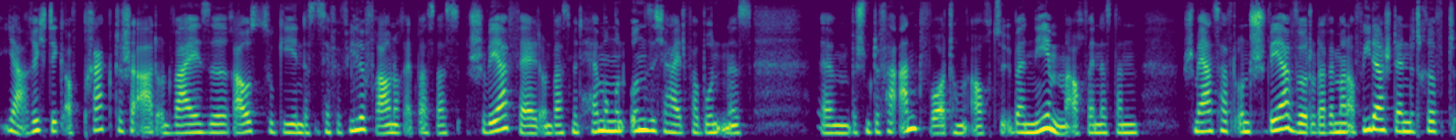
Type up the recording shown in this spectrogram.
ja, richtig auf praktische Art und Weise rauszugehen. Das ist ja für viele Frauen noch etwas, was schwer fällt und was mit Hemmung und Unsicherheit verbunden ist, ähm, bestimmte Verantwortung auch zu übernehmen, auch wenn das dann schmerzhaft und schwer wird oder wenn man auf Widerstände trifft,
